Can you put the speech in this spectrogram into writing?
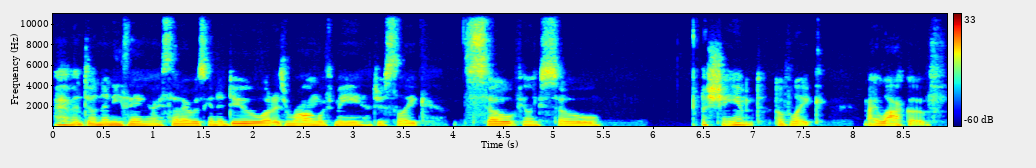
I haven't done anything I said I was going to do. What is wrong with me? Just like so feeling so ashamed of like my lack of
